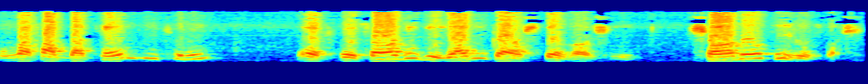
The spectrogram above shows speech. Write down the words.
اون وقت البته می‌تونی اقتصاد دیگری داشته باشی. شاد و پیروز باشی.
